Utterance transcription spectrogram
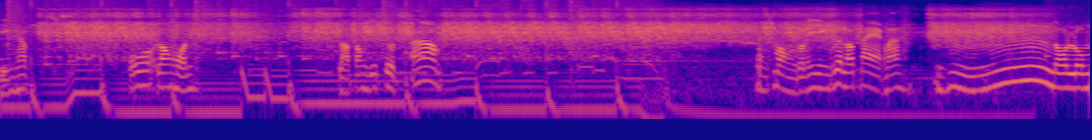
ยิงครับ โอ้ลองหน เราต้องยึดจุด อ้าวแมงป่องตัวนี้ยิงเพื่อนเราแตกนะโดนลุม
